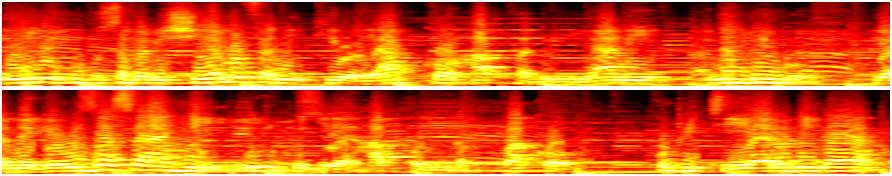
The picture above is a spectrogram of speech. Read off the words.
ili kukusababishia mafanikio yako hapa duniani na mbinguni yamegeuza saa hii ili kujia hapo nyumbani kwako kupitia runinga yako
